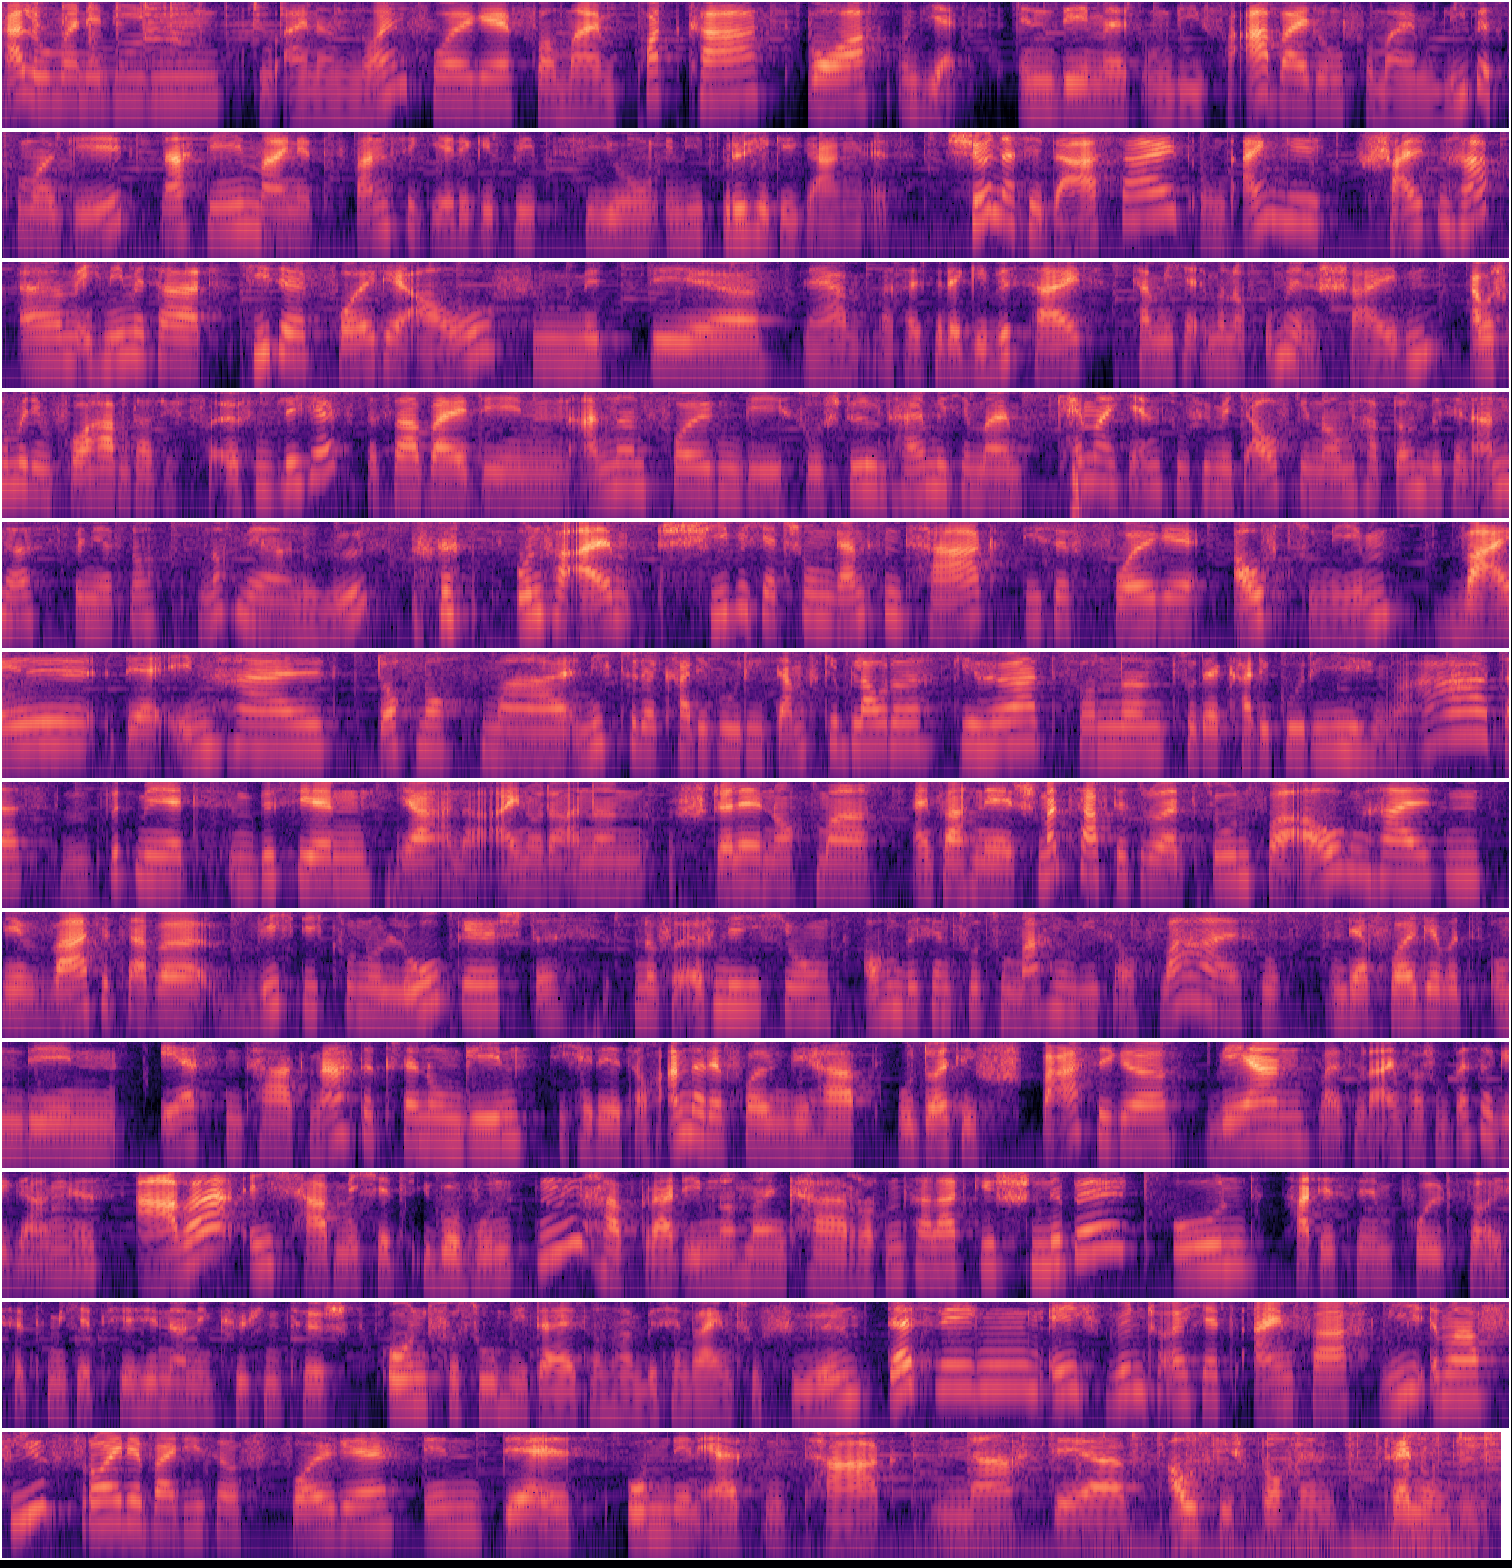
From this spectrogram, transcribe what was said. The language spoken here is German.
Hallo meine Lieben zu einer neuen Folge von meinem Podcast Boah und jetzt, in dem es um die Verarbeitung von meinem Liebeskummer geht, nachdem meine 20-jährige Beziehung in die Brüche gegangen ist. Schön, dass ihr da seid und eingeschalten habt. Ähm, ich nehme jetzt halt diese Folge auf mit der, naja, was heißt mit der Gewissheit, kann mich ja immer noch umentscheiden, aber schon mit dem Vorhaben, dass ich es veröffentliche. Das war bei den anderen Folgen, die ich so still und heimlich in meinem Kämmerchen so für mich aufgenommen habe, doch ein bisschen bisschen anders. Ich bin jetzt noch, noch mehr nervös. Und vor allem schiebe ich jetzt schon den ganzen Tag, diese Folge aufzunehmen, weil der Inhalt doch noch mal nicht zu der Kategorie Dampfgeplauder gehört, sondern zu der Kategorie, ah, das wird mir jetzt ein bisschen, ja, an der einen oder anderen Stelle noch mal einfach eine schmerzhafte Situation vor Augen halten. Mir war es jetzt aber wichtig, chronologisch das in der Veröffentlichung auch ein bisschen so zu machen, wie es auch war. Also in der Folge wird es um den ersten Tag nach der Trennung gehen. Ich hätte jetzt auch andere Folgen gehabt, wo deutlich spaßiger wären, weil es mir da einfach schon besser gegangen ist. Aber ich habe mich jetzt überwunden, habe gerade eben noch meinen Karottensalat geschnippelt und hatte jetzt den Impuls, so ich setze mich jetzt hier hin an den Küchentisch und versuche mich da jetzt noch mal ein bisschen reinzufühlen. Deswegen, ich wünsche euch jetzt einfach wie immer viel Freude bei dieser Folge, in der es um den ersten Tag nach der ausgesprochenen Trennung geht.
